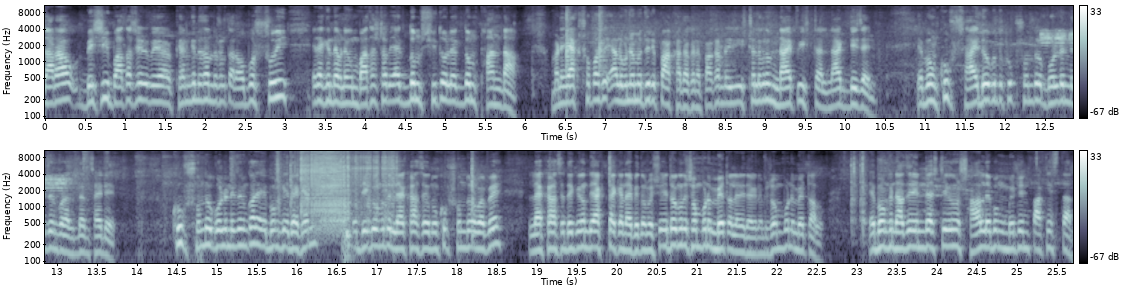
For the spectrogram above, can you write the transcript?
যারা বেশি বাতাসের ফ্যান কিনতে চান দর্শক, তারা অবশ্যই এটা কিনতে পারেন। এবং বাতাসটা হবে একদম শীতল, একদম ঠান্ডা। মানে একশো পার্সেন্ট অ্যালুমিনিয়ামের তৈরি পাখা দেখেন। পাখার স্টাইল একদম নাইফ স্টাইল নাইট ডিজাইন এবং খুব সাইডেও কিন্তু খুব সুন্দর গোল্ডেন ডিজাইন করা আছে সাইডে খুব সুন্দর গোল্ডেন ডিজাইন করা, এবং দেখেন, এদিকেও কিন্তু লেখা আছে একদম খুব সুন্দরভাবে লেখা আছে। দেখে কিন্তু একটা কেনা পেতাম এটাও কিন্তু সম্পূর্ণ মেটাল দেখেন সম্পূর্ণ মেটাল এবং নাজির ইন্ডাস্ট্রি এবং শাল এবং মেড ইন পাকিস্তান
